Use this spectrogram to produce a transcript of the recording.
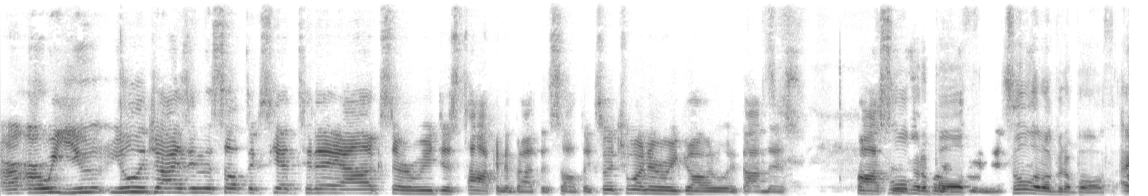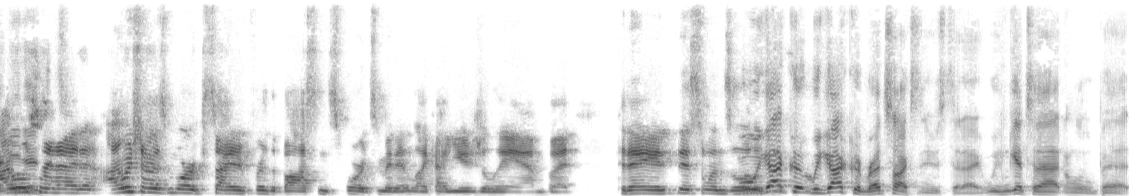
are, are we eulogizing the Celtics yet today, Alex? Or are we just talking about the Celtics? Which one are we going with on this? Boston. It's a little bit of both. Minute? It's a little bit of both. I, I mean, wish I had. I wish I was more excited for the Boston Sports Minute, like I usually am. But today, this one's a well, We got good. We got good Red Sox news today. We can get to that in a little bit.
